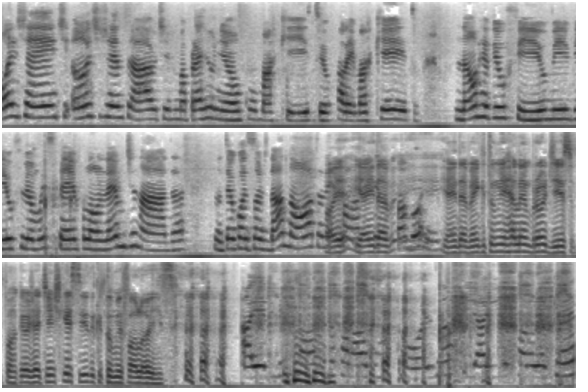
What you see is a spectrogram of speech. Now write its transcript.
Oi, gente. Antes de entrar, eu tive uma pré-reunião com o Marquito. Eu falei, Marquito, não revi o filme, vi o filme há muito tempo, não lembro de nada. Não tenho condição de dar nota, nem Olha, falar e ainda, e ainda bem que tu me relembrou disso, porque eu já tinha esquecido que tu me falou isso. Aí ele me falou pra falar alguma coisa, e aí eu falei, o quê?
